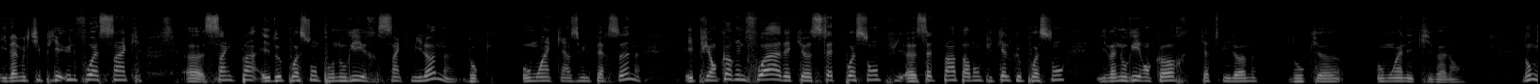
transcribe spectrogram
il va multiplier une fois cinq, euh, pains et deux poissons pour nourrir cinq mille hommes, donc au moins 15 000 personnes. Et puis encore une fois, avec euh, sept, poissons, puis, euh, sept pains pardon, puis quelques poissons, il va nourrir encore 4 000 hommes, donc au moins l'équivalent. Donc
